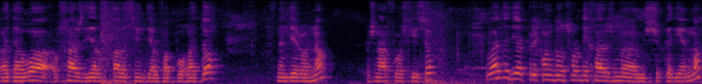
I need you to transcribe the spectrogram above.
هذا هو الخارج ديال ال installation ديال l'évaporateur خصنا نديرو هنا باش نعرفو واش كيصف وهذا ديال pré-condenseur اللي خارج من الشبكة ديالنا.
